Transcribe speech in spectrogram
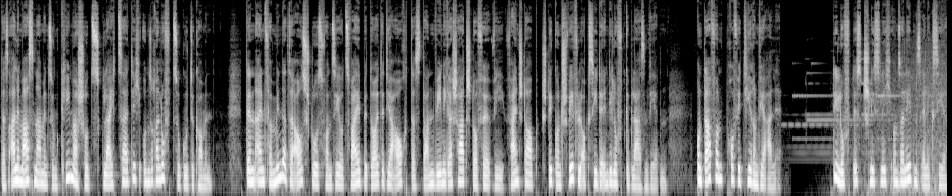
dass alle Maßnahmen zum Klimaschutz gleichzeitig unserer Luft zugutekommen. Denn ein verminderter Ausstoß von CO2 bedeutet ja auch, dass dann weniger Schadstoffe wie Feinstaub, Stick- und Schwefeloxide in die Luft geblasen werden. Und davon profitieren wir alle. Die Luft ist schließlich unser Lebenselixier.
